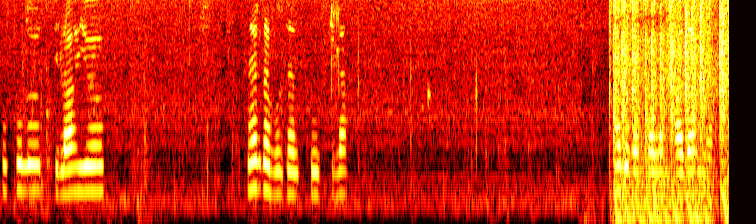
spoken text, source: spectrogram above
çokulu silah yok. Nerede şimdi silah? Hadi bakalım adam var.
